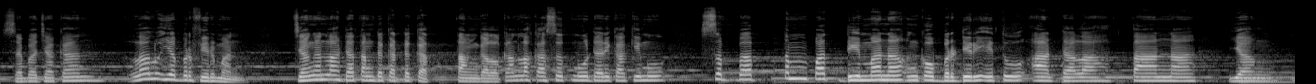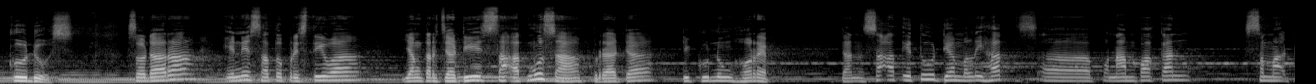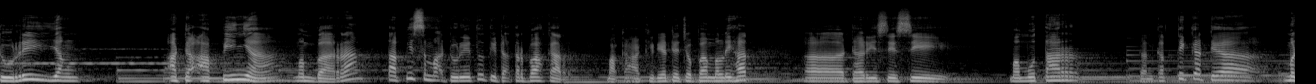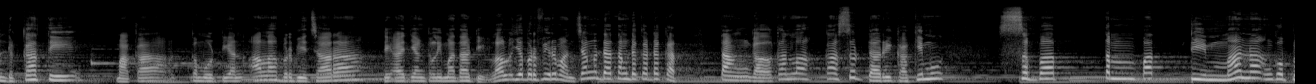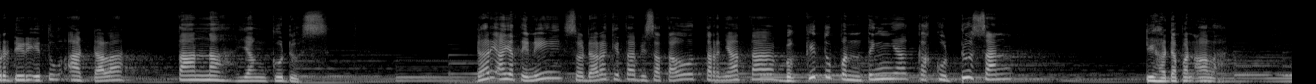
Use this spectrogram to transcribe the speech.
Saya bacakan, lalu ia berfirman, Janganlah datang dekat-dekat, tanggalkanlah kasutmu dari kakimu, sebab tempat di mana engkau berdiri itu adalah tanah yang kudus. Saudara, ini satu peristiwa yang terjadi saat Musa berada di Gunung Horeb. Dan saat itu dia melihat uh, penampakan semak duri yang ada apinya membara, tapi semak duri itu tidak terbakar. Maka akhirnya dia coba melihat uh, dari sisi memutar dan ketika dia mendekati maka kemudian Allah berbicara di ayat yang kelima tadi. Lalu ia berfirman, jangan datang dekat-dekat, tanggalkanlah kasut dari kakimu, sebab tempat di mana engkau berdiri itu adalah tanah yang kudus. Dari ayat ini, saudara kita bisa tahu ternyata begitu pentingnya kekudusan di hadapan Allah.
